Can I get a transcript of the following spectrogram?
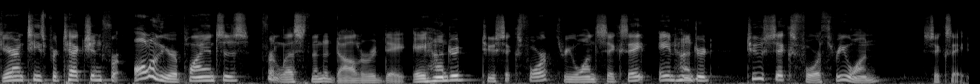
guarantees protection for all of your appliances for less than a dollar a day. 800 264 3168. 800 264 3168.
